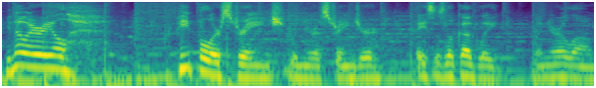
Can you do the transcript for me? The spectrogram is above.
You know, Ariel, people are strange when you're a stranger. Faces look ugly when you're alone.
